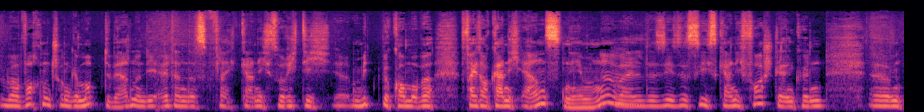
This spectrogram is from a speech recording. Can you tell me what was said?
über Wochen schon gemobbt werden und die Eltern das vielleicht gar nicht so richtig äh, mitbekommen, aber vielleicht auch gar nicht ernst nehmen, ne? Mhm. weil sie es sich gar nicht vorstellen können, ähm,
